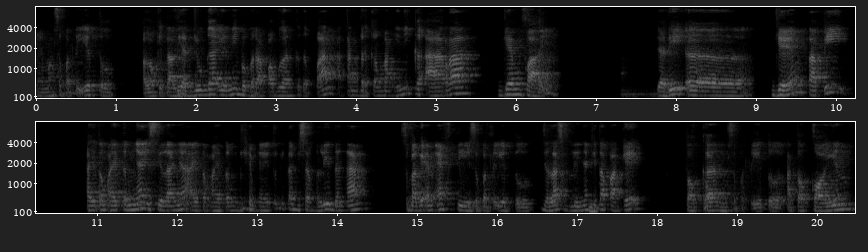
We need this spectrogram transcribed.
Memang seperti itu. Kalau kita lihat juga ini beberapa bulan ke depan akan berkembang ini ke arah GameFi. Jadi uh, game tapi item-itemnya istilahnya item-item gamenya itu kita bisa beli dengan sebagai NFT seperti itu. Jelas belinya kita pakai token seperti itu atau koin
